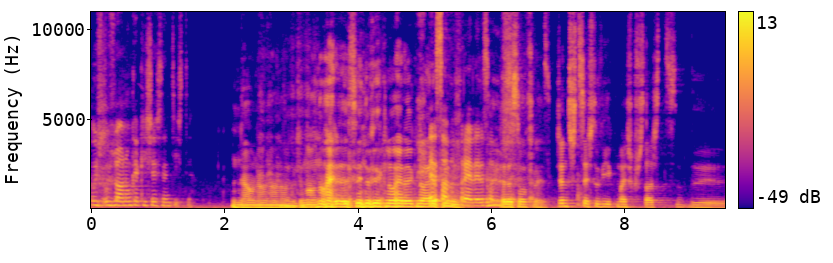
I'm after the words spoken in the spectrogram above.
O, o João nunca quis ser cientista. não, não, não, não, não, não era, sem dúvida que não era, que não era, Era só para do. Fred, era só do Era só o Fred. Já antes disseste o dia que mais gostaste de,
